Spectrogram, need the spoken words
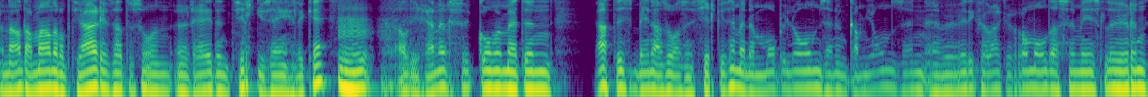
een aantal maanden op het jaar is dat zo'n een rijdend circus eigenlijk. Hè? Al die renners komen met een... Ja, het is bijna zoals een circus, hè, met een mobilooms en hun camions en, en weet ik veel welke rommel dat ze meesleuren.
